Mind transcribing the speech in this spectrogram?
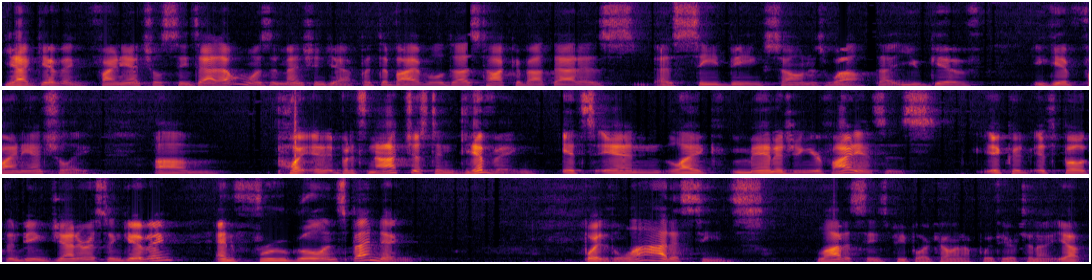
Yeah, giving financial seeds. Yeah, that one wasn't mentioned yet, but the Bible does talk about that as as seed being sown as well. That you give you give financially. Um, boy, but it's not just in giving; it's in like managing your finances. It could it's both in being generous and giving and frugal and spending. Boy, a lot of seeds, a lot of seeds people are coming up with here tonight. Yep.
